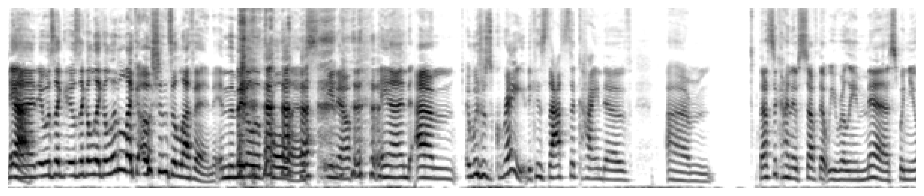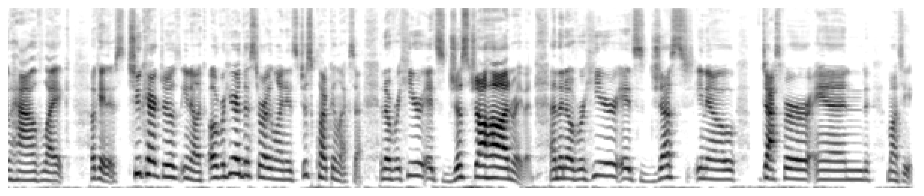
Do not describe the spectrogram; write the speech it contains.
yeah. And it was like it was like a like a little like Ocean's Eleven in the middle of Polis, you know, and um, which was great because that's the kind of um, that's the kind of stuff that we really miss when you have like okay, there's two characters, you know, like over here, the storyline is just Clarke and Lexa, and over here, it's just Jaha and Raven, and then over here, it's just, you know, Jasper and Monty,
